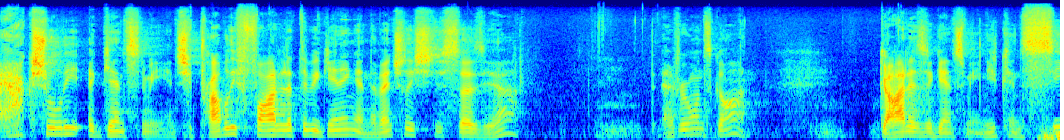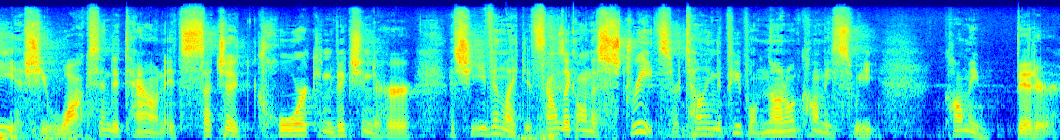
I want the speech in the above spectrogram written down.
actually against me. And she probably fought it at the beginning, and eventually she just says, Yeah, everyone's gone. God is against me. And you can see as she walks into town, it's such a core conviction to her that she even like, it sounds like on the streets are telling the people, no, don't call me sweet. Call me bitter.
